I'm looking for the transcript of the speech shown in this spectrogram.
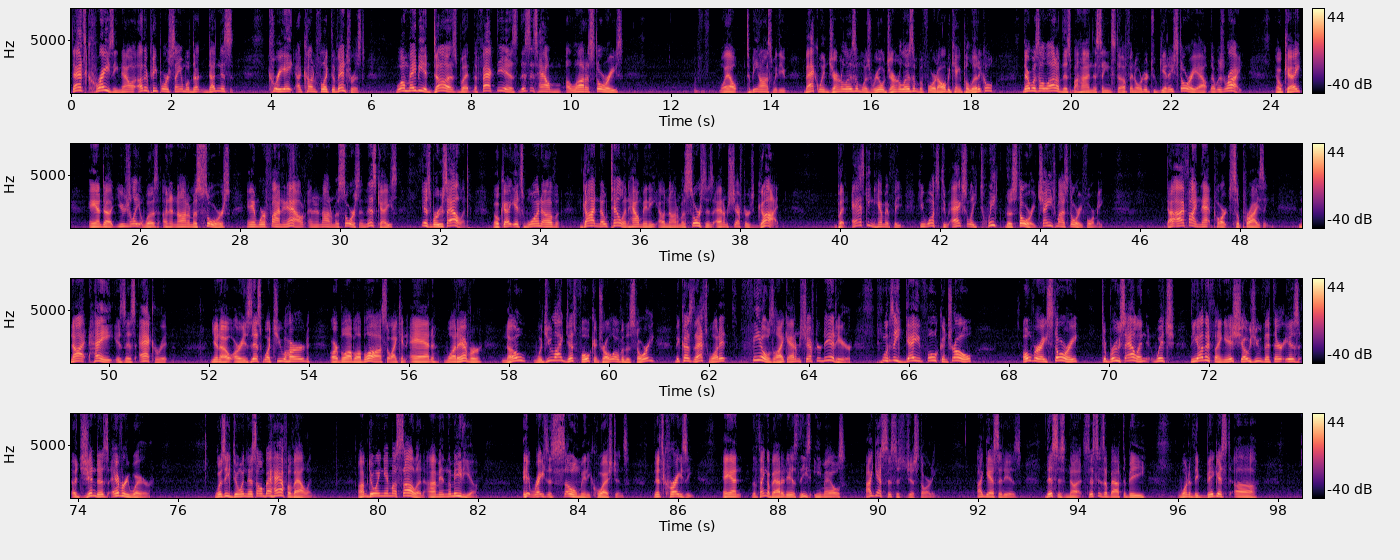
That's crazy. Now, other people are saying, well, doesn't this create a conflict of interest? Well, maybe it does, but the fact is, this is how a lot of stories. Well, to be honest with you, back when journalism was real journalism before it all became political, there was a lot of this behind the scenes stuff in order to get a story out that was right. Okay? And uh, usually it was an anonymous source, and we're finding out an anonymous source in this case is Bruce Allen. Okay? It's one of God no telling how many anonymous sources Adam Schefter's got. But asking him if he, he wants to actually tweak the story, change my story for me, I, find that part surprising. Not, hey, is this accurate? You know, or is this what you heard? Or blah, blah, blah, so I can add whatever. No, would you like just full control over the story? Because that's what it feels like Adam Schefter did here was he gave full control over a story to Bruce Allen, which the other thing is shows you that there is agendas everywhere. Was he doing this on behalf of Allen? I'm doing him a solid. I'm in the media. It raises so many questions. That's crazy. And the thing about it is, these emails, I guess this is just starting. I guess it is. This is nuts. This is about to be one of the biggest, uh,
